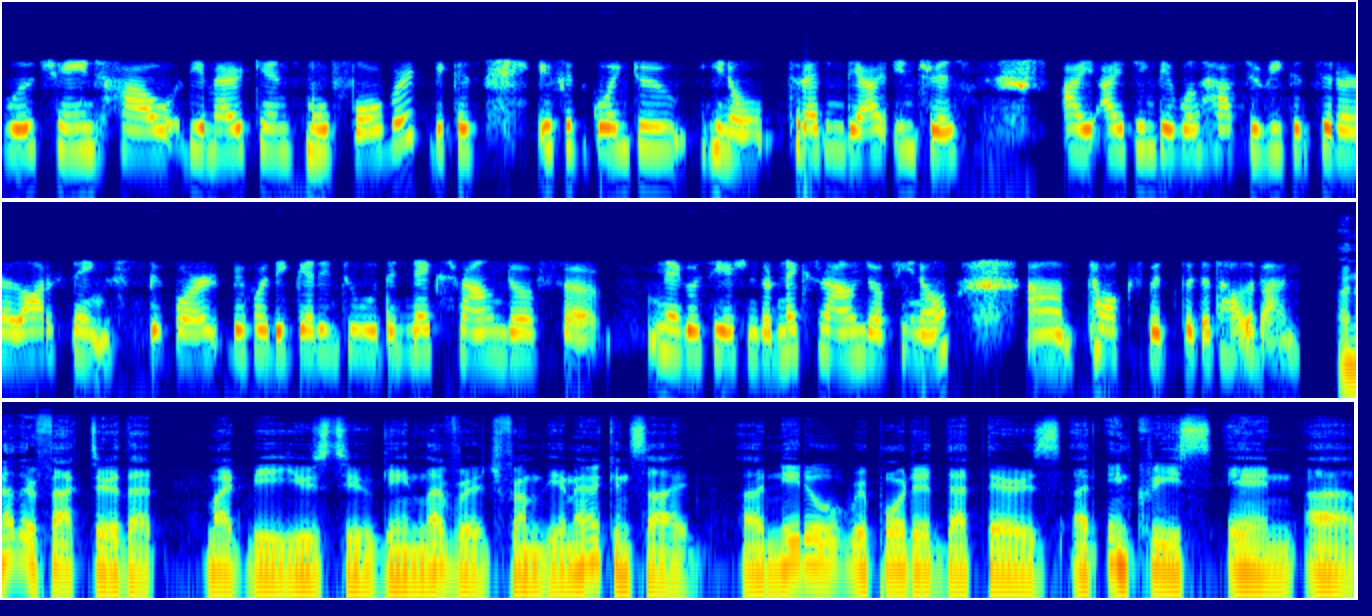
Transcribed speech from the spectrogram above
will change how the Americans move forward because if it's going to, you know, threaten their interests, I, I think they will have to reconsider a lot of things before before they get into the next round of uh, negotiations or next round of you know um, talks with with the Taliban. Another factor that might be used to gain leverage from the American side. Uh, NATO reported that there's an increase in uh,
